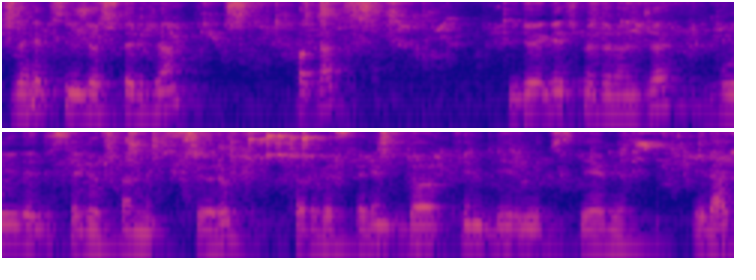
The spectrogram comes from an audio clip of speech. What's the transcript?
Size hepsini göstereceğim. Fakat videoya geçmeden önce bu ilacı size göstermek istiyorum. Şöyle göstereyim. 4 in 1 mix diye bir ilaç.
